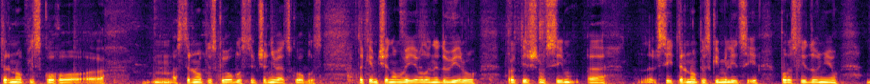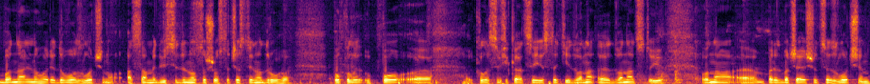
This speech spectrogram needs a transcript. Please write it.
Тернопільського. З Тернопільської області в Чернівецьку область. Таким чином виявили недовіру практично всім е, всій тернопільській міліції по розслідуванню банального рядового злочину, а саме 296 частина 2 по, по е, класифікації статті 12 12 вона е, передбачає, що це злочин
